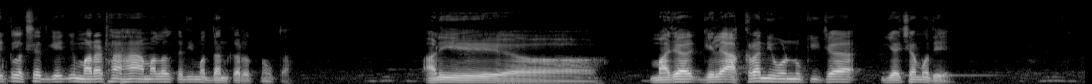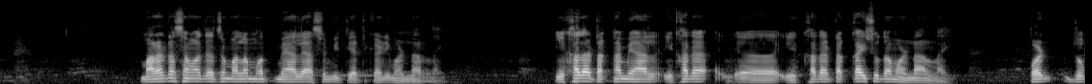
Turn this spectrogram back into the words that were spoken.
एक लक्षात घे की मराठा हा आम्हाला कधी मतदान करत नव्हता. आणि माझ्या गेल्या अकरा निवडणुकीच्या याच्यामध्ये मराठा समाजाचं मला मत मिळालं असं मी त्या ठिकाणी म्हणणार नाही. एखादा टक्का मिळाला एखादा एखादा टक्काही सुद्धा म्हणणार नाही. पण जो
